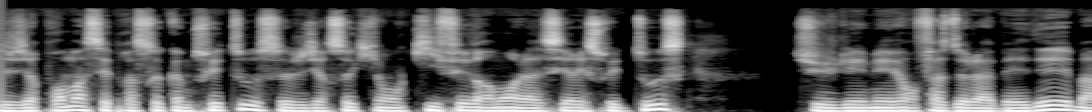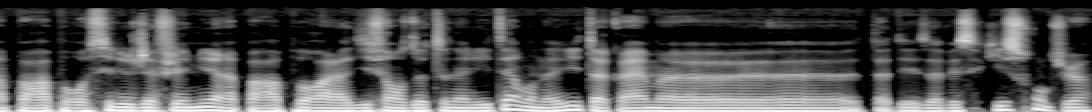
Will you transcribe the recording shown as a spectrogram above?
veux dire, pour moi, c'est presque comme Sweet Tooth. Je veux dire, ceux qui ont kiffé vraiment la série Sweet Tooth, tu les mets en face de la BD, ben, par rapport au style de Jeff Lemire et par rapport à la différence de tonalité, à mon avis, t'as quand même. Euh, t'as des AVC qui se font, tu vois.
